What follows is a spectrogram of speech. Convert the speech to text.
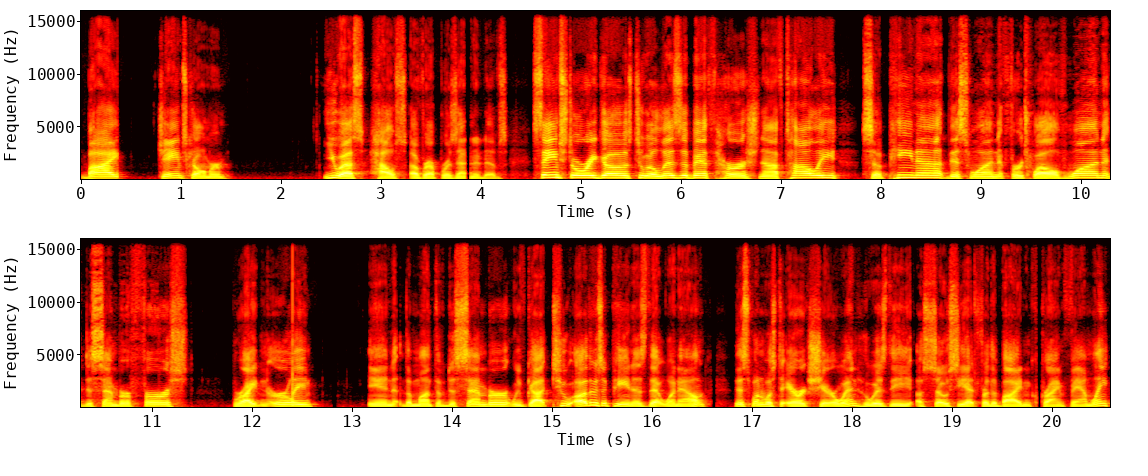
by James Comer, U.S. House of Representatives. Same story goes to Elizabeth Hirsch Naftali, subpoena, this one for 12 1, December 1st, bright and early in the month of December. We've got two other subpoenas that went out. This one was to Eric Schwerin, who is the associate for the Biden crime family.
